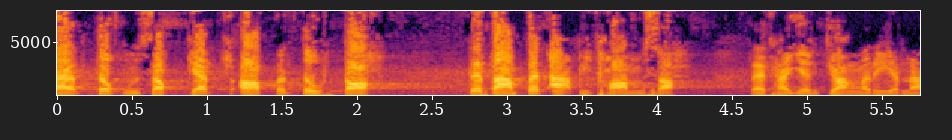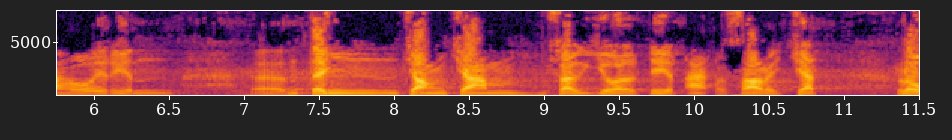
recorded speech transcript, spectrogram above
កើតទុកមិនសុខចិត្តស្អប់បន្ទុះតោះតែតាមពិតអភិធម្មសោះតែថាយើងចង់រៀនណាហូយរៀនទិញចង់ចាំសូវយល់ទៀតអកុសលចិត្តលោ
